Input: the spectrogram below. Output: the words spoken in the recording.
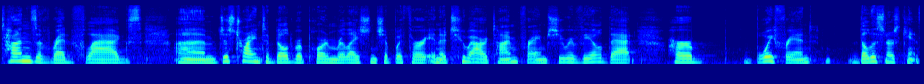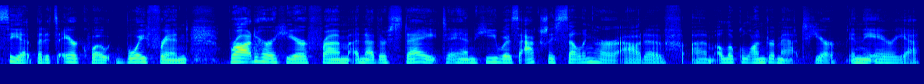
Tons of red flags. Um, just trying to build rapport and relationship with her in a two hour time frame. She revealed that her boyfriend, the listeners can't see it, but it's air quote, boyfriend, brought her here from another state. And he was actually selling her out of um, a local laundromat here in the area.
